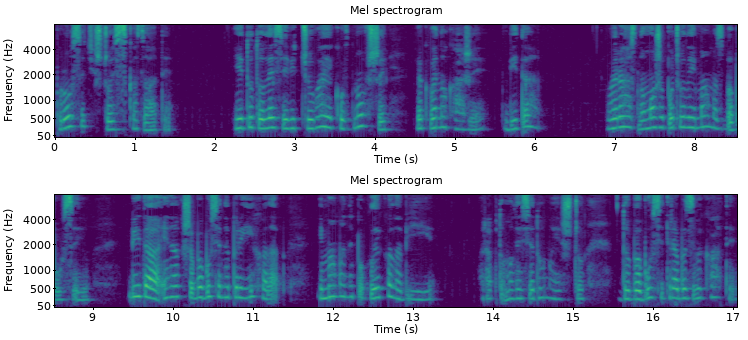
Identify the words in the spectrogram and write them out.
просить щось сказати. І тут Олеся відчуває, ковтнувши, як вино каже біда. Виразно, може, почула й мама з бабусею. Біда, інакше бабуся не приїхала б, і мама не покликала б її. Раптом Олеся думає, що до бабусі треба звикати.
